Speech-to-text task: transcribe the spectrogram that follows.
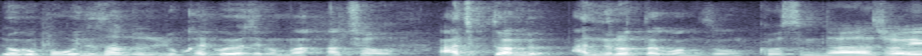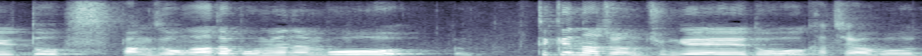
여기 보고 있는 사람들은 욕할 거예요 지금 막 그쵸. 아직도 안, 안 늘었다고 방송. 그렇습니다. 저희 또 방송하다 보면은 뭐 특히나 전 중계도 같이 하고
